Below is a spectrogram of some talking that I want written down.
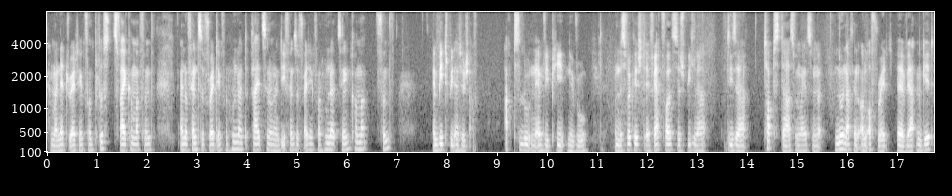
haben ein Net-Rating von plus 2,5, ein Offensive Rating von 113 und ein Defensive Rating von 110,5. Embiid spielt natürlich auf absoluten MVP-Niveau und ist wirklich der wertvollste Spieler dieser Topstars, wenn man jetzt nur nach den On-Off-Werten geht.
